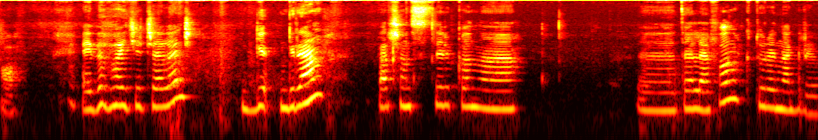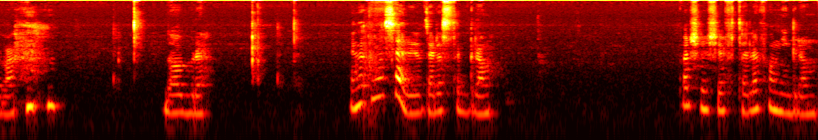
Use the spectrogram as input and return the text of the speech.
O. Ej, dawajcie challenge. G- gram patrząc tylko na telefon, który nagrywa. Dobre. Ja na, na serio teraz tak gram. Patrzę się w telefon i gram.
